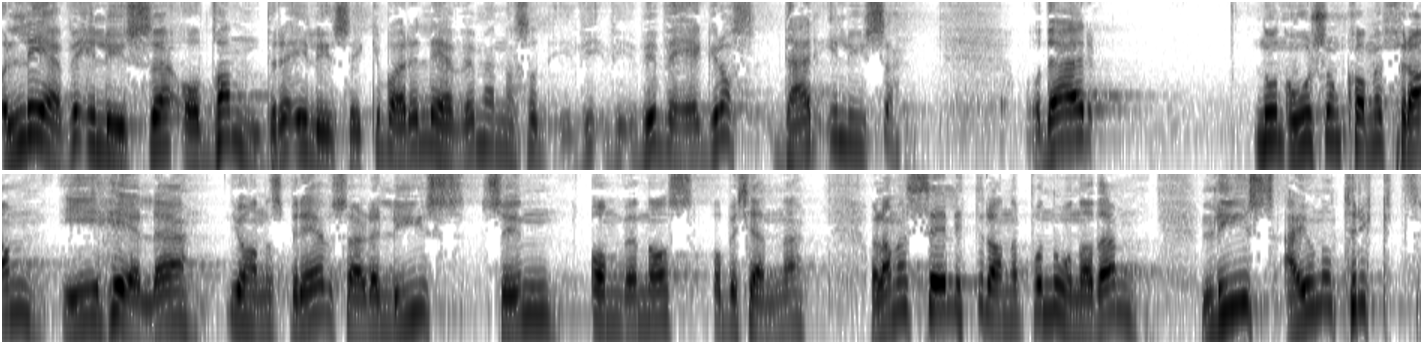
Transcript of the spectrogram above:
å leve i lyset og vandre i lyset. Ikke bare leve, men altså, vi, vi beveger oss der i lyset. Og det er noen ord som kommer fram i hele Johannes brev. Så er det lys, synd, omvende oss og bekjenne. Og La meg se litt på noen av dem. Lys er jo noe trygt.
